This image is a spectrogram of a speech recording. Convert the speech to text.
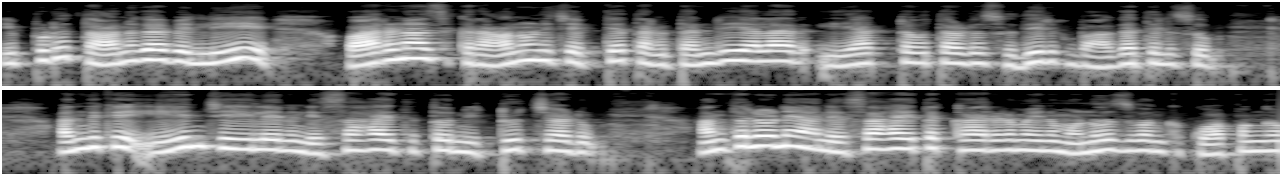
ఇప్పుడు తానుగా వెళ్ళి వారణాసికి రాను అని చెప్తే తన తండ్రి ఎలా రియాక్ట్ అవుతాడో సుధీర్కి బాగా తెలుసు. అందుకే ఏం చేయలేని నిస్సహాయతతో నిట్టూర్చాడు. అంతలోనే ఆ నిస్సహాయత కారణమైన మనోజ్ వంక కోపంగా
